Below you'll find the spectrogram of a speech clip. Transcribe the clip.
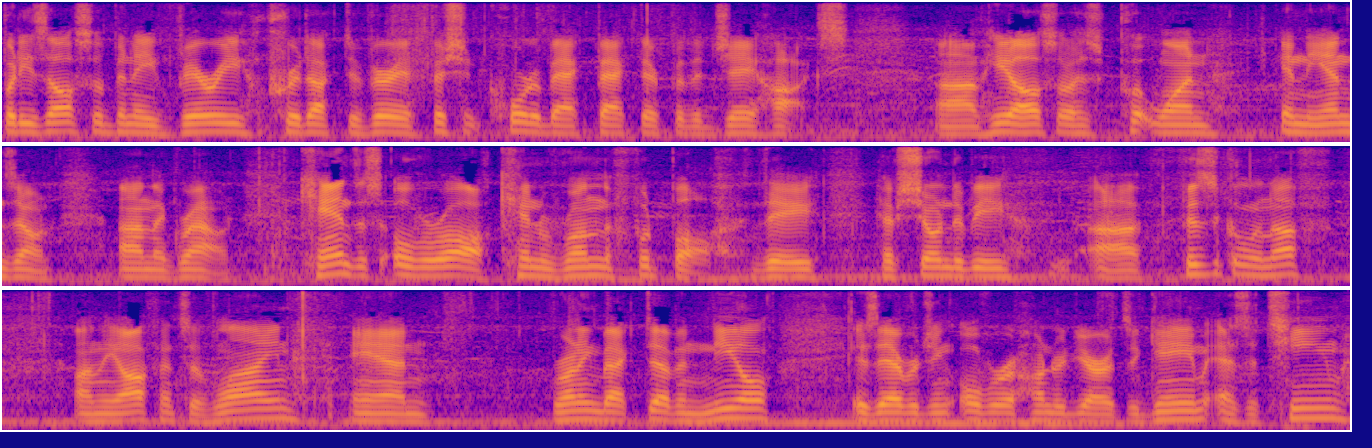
but he's also been a very productive, very efficient quarterback back there for the Jayhawks. Um, he also has put one in the end zone on the ground. Kansas overall can run the football. They have shown to be uh, physical enough on the offensive line and running back Devin Neal is averaging over 100 yards a game. As a team,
